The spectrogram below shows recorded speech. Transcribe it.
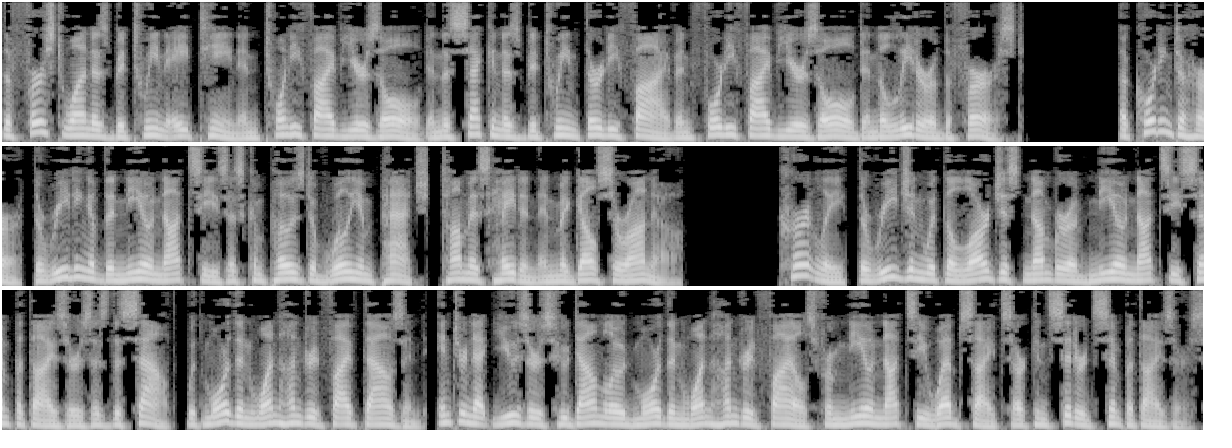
The first one is between 18 and 25 years old and the second is between 35 and 45 years old and the leader of the first. According to her, the reading of the neo-Nazis is composed of William Patch, Thomas Hayden and Miguel Serrano. Currently, the region with the largest number of neo-Nazi sympathizers is the South, with more than 105,000. Internet users who download more than 100 files from neo-Nazi websites are considered sympathizers.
